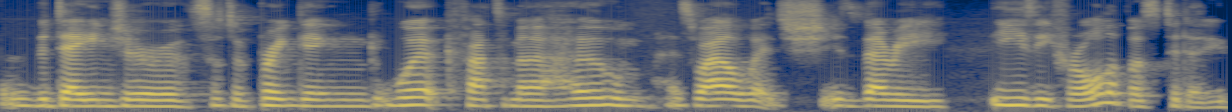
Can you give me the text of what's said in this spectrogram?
the danger of sort of bringing work Fatima home as well, which is very easy for all of us to do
